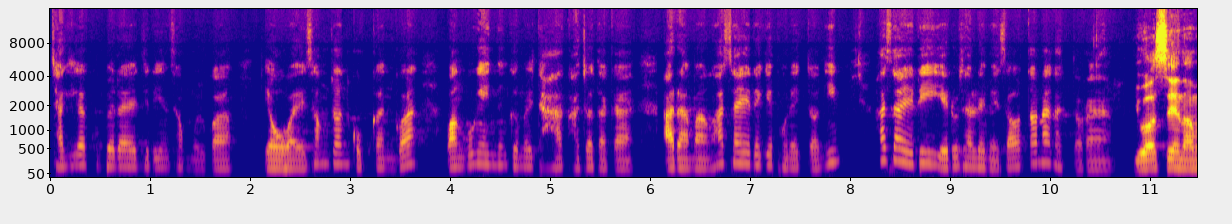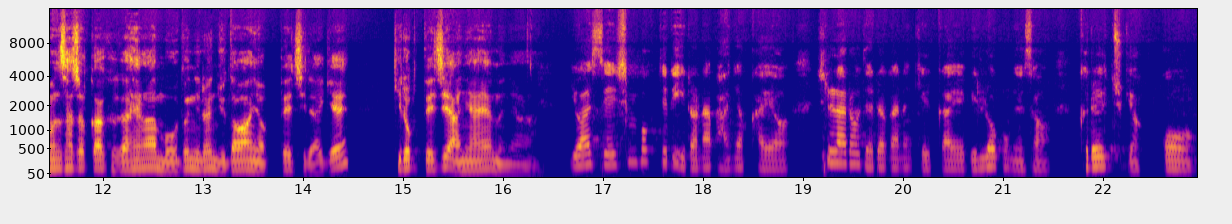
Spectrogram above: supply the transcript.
자기가 구별하여 드린 성물과 여호와의 성전 곡간과 왕궁에 있는 금을 다 가져다가 아람 왕 하사엘에게 보냈더니 하사엘이 예루살렘에서 떠나갔더라. 요아스의 남은 사적과 그가 행한 모든 일은 유다 왕 역대 지략에 기록되지 아니하였느냐? 요아스의 신복들이 일어나 반역하여 신라로 내려가는 길가의 밀로궁에서 그를 죽였고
